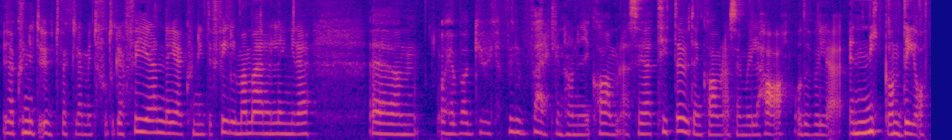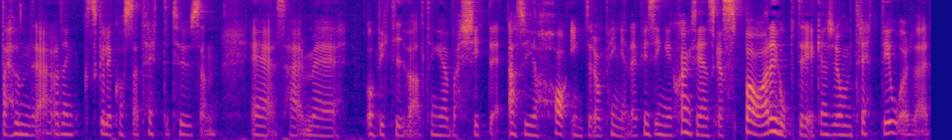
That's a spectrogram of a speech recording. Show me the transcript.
Jag kunde inte utveckla mitt fotograferande, jag kunde inte filma med den längre. Ehm, och jag bara, gud jag vill verkligen ha en ny kamera. Så jag tittade ut en kamera som jag ville ha och då ville jag en Nikon D800 och den skulle kosta 30 000 eh, så här med objektiv och allting. Jag bara shit, det, alltså jag har inte de pengarna. Det finns ingen chans att jag ens ska spara ihop till det, kanske om 30 år. Där.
